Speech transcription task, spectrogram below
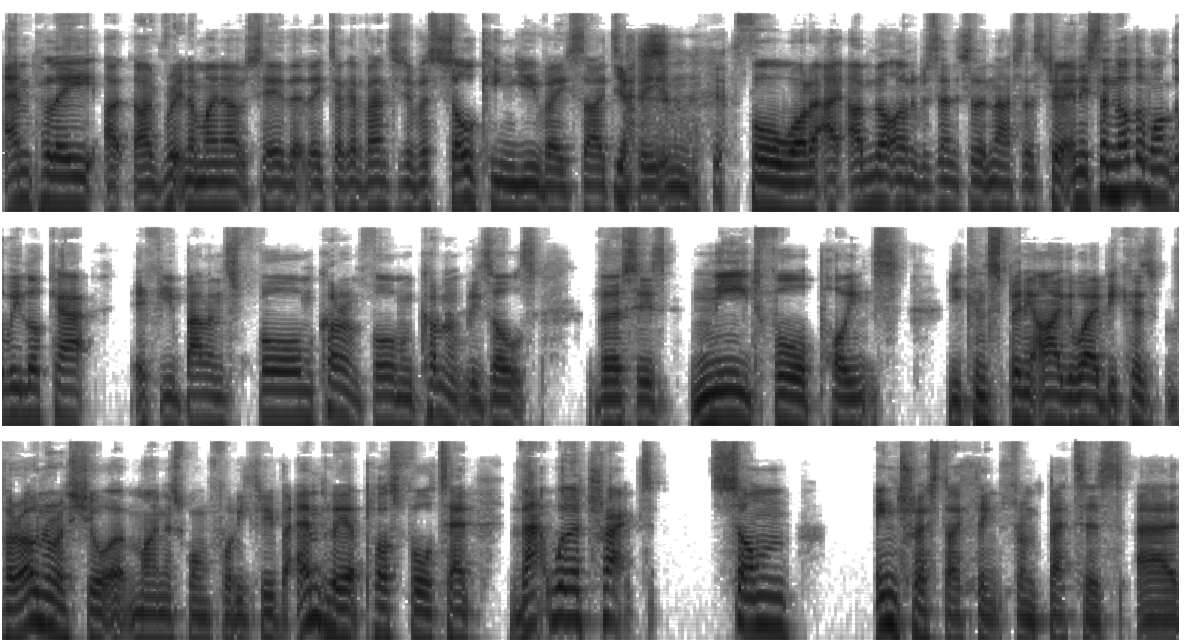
Empoli, I, have written in my notes here that they took advantage of a sulking Juve side to yes. beat them 4 1. I'm not 100% sure that that's true. And it's another one that we look at if you balance form, current form, and current results versus need for points. You can spin it either way because Verona are short at minus 143, but Empoli at plus 410. That will attract some interest, I think, from betters. Uh,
